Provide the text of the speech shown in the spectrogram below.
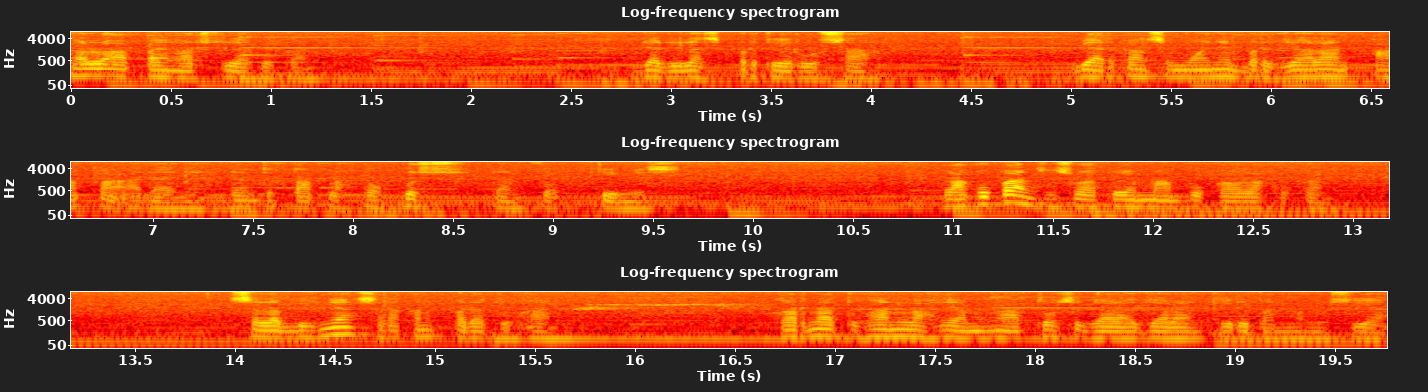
Lalu apa yang harus dilakukan? Jadilah seperti rusa. Biarkan semuanya berjalan apa adanya dan tetaplah fokus dan optimis. Lakukan sesuatu yang mampu kau lakukan. Selebihnya serahkan kepada Tuhan. Karena Tuhanlah yang mengatur segala jalan kehidupan manusia.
